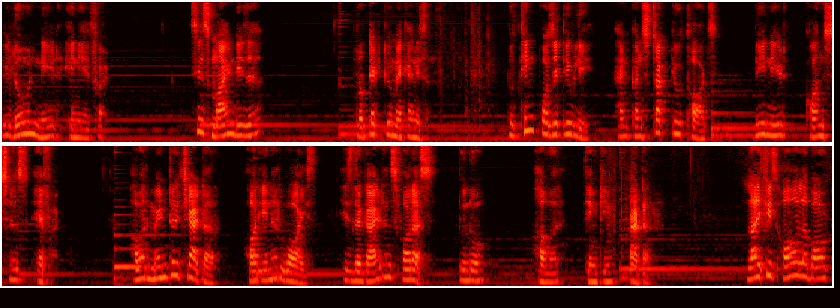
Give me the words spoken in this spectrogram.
we don't need any effort. Since mind is a protective mechanism, to think positively and constructive thoughts, we need conscious effort. Our mental chatter or inner voice is the guidance for us to know our thinking pattern. Life is all about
